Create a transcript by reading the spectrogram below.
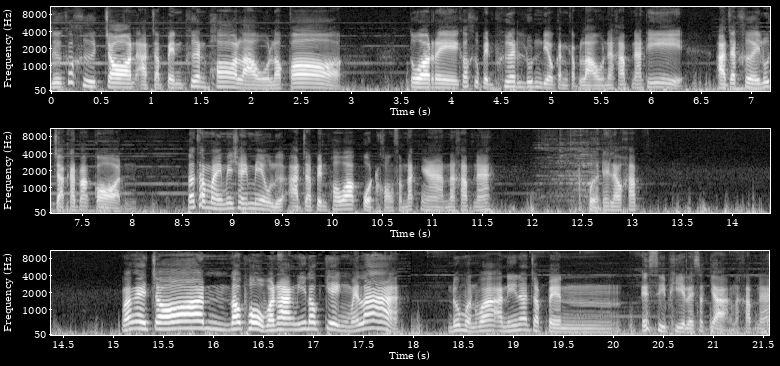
รือก็คือจอห์นอาจจะเป็นเพื่อนพ่อเราแล้วก็ตัวเรก็คือเป็นเพื่อนรุ่นเดียวกันกับเรานะครับนะที่อาจจะเคยรู้จักกันมาก่อน แล้วทำไมไม่ใช้เมลหรืออาจจะเป็นเพราะว่ากฎของสำนักงานนะครับนะ เปิดได้แล้วครับ ว่าไงจอห์นเราโผล่มาทางนี้เราเก่งไหมล่ะ ดูเหมือนว่าอันนี้น่าจะเป็น SCP อะไรสักอย่างนะครับนะ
